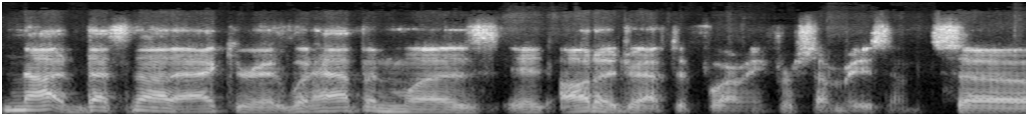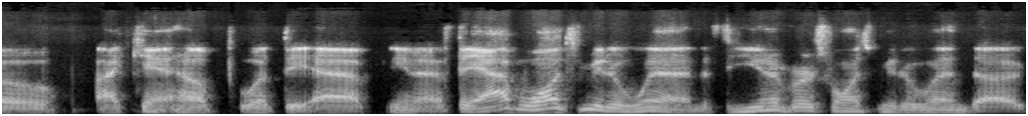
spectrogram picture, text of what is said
Not that's not accurate. What happened was it auto drafted for me for some reason. So I can't help what the app. You know, if the app wants me to win, if the universe wants me to win, Doug.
